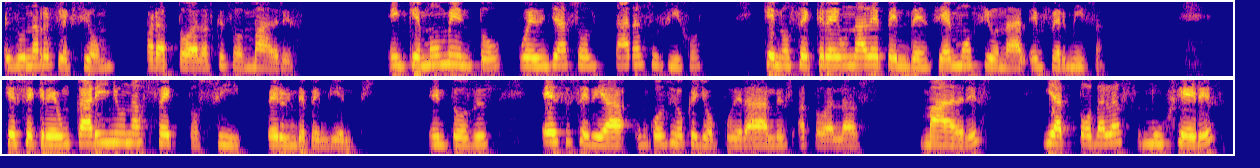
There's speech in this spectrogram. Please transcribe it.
es una reflexión para todas las que son madres. ¿En qué momento pueden ya soltar a sus hijos que no se cree una dependencia emocional enfermiza? Que se cree un cariño, un afecto, sí, pero independiente. Entonces, ese sería un consejo que yo pudiera darles a todas las madres y a todas las mujeres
